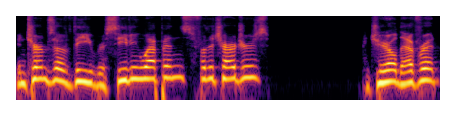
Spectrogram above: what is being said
In terms of the receiving weapons for the Chargers, Gerald Everett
